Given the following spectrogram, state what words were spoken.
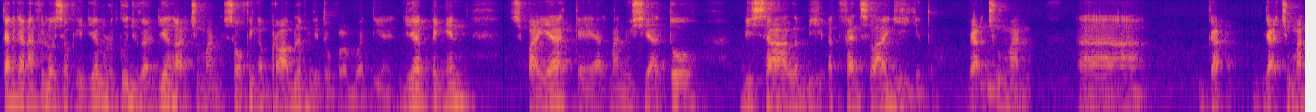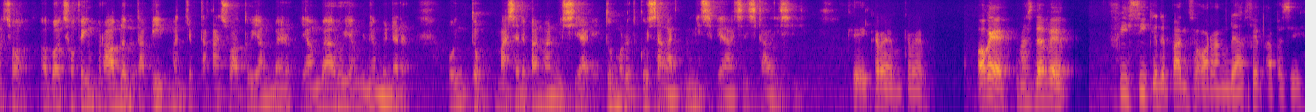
kan karena filosofi dia menurutku juga dia nggak cuman solving a problem gitu kalau buat dia. Dia pengen supaya kayak manusia tuh bisa lebih advance lagi gitu. Gak hmm. cuman uh, gak nggak cuma so, about solving problem tapi menciptakan suatu yang baru yang baru yang benar-benar untuk masa depan manusia itu menurutku sangat menginspirasi sekali sih. Oke okay, keren keren. Oke okay, Mas David visi ke depan seorang David apa sih?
